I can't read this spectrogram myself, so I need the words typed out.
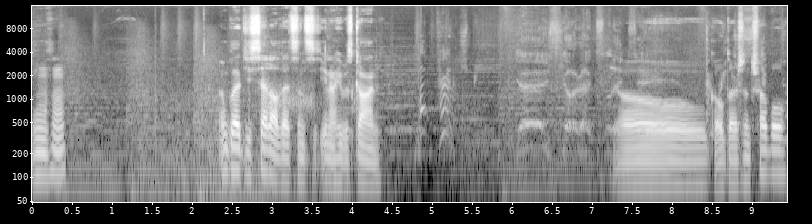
Mm-hmm. I'm glad you said all that since, you know, he was gone. Yes, Your Oh, Goldar's in trouble.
